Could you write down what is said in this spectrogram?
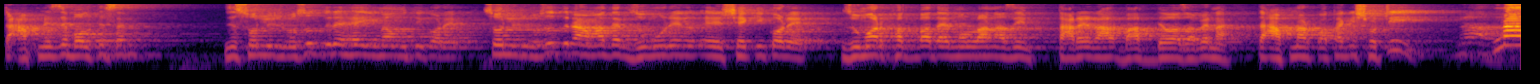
তা আপনি যে বলতেছেন। যে চল্লিশ বছর ধরে হ্যাঁ ইমামতি করে চল্লিশ বছর ধরে আমাদের জুমুরে সে কি করে? জুমার খতবা দেয় মোল্লা নাজিম তারে বাদ দেওয়া যাবে না। তা আপনার কথা কি সঠিক? না।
